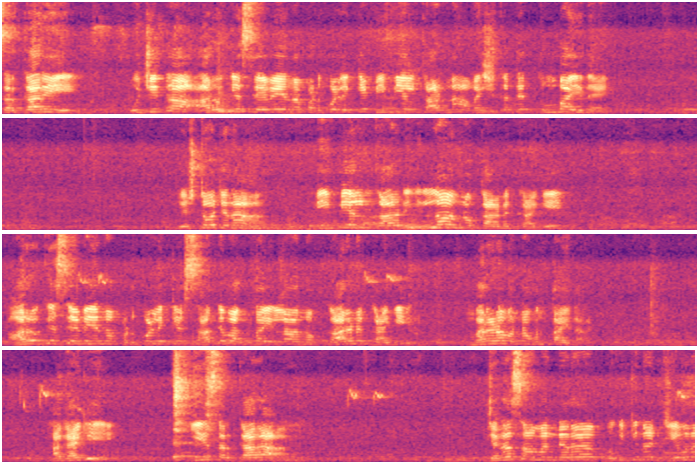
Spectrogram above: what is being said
ಸರ್ಕಾರಿ ಉಚಿತ ಆರೋಗ್ಯ ಸೇವೆಯನ್ನು ಪಡ್ಕೊಳ್ಳಿಕ್ಕೆ ಬಿ ಪಿ ಎಲ್ ಕಾರ್ಡ್ನ ಅವಶ್ಯಕತೆ ತುಂಬ ಇದೆ. ಎಷ್ಟೋ ಜನ ಬಿ ಪಿ ಎಲ್ ಕಾರ್ಡ್ ಇಲ್ಲ ಅನ್ನೋ ಕಾರಣಕ್ಕಾಗಿ ಆರೋಗ್ಯ ಸೇವೆಯನ್ನು ಪಡ್ಕೊಳ್ಳಿಕ್ಕೆ ಸಾಧ್ಯವಾಗ್ತಾ ಇಲ್ಲ ಅನ್ನೋ ಕಾರಣಕ್ಕಾಗಿ ಮರಣವನ್ನು ಹೊಂದ್ತಾ ಇದ್ದಾರೆ. ಹಾಗಾಗಿ ಈ ಸರ್ಕಾರ ಜನಸಾಮಾನ್ಯರ ಬದುಕಿನ ಜೀವನ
